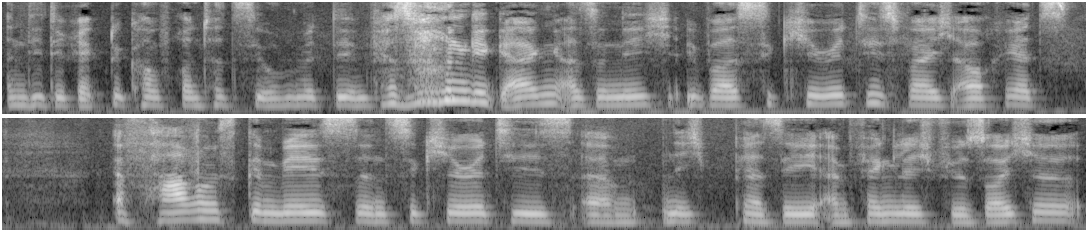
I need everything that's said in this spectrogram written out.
in die direkte Konfrontation mit den Personen gegangen, also nicht über Securities, weil ich auch jetzt erfahrungsgemäß sind Securities ähm, nicht per se empfänglich für solche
